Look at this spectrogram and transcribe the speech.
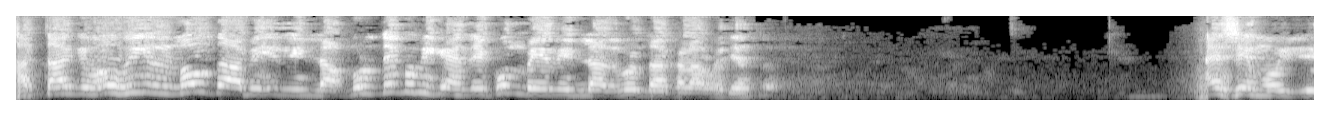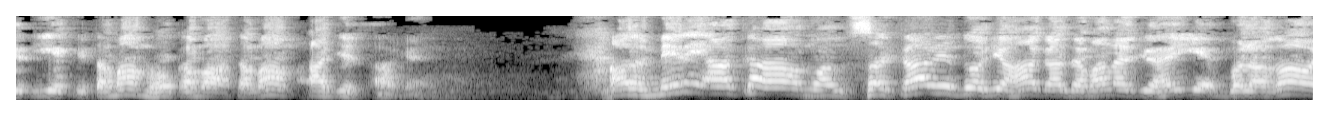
حتیٰ کہ وہ الموت اللہ مردے کو بھی کہتے کم بے اللہ مردہ کھڑا ہو جاتا۔ ایسے موجود دیے کہ تمام حکما تمام عاجز آ گئے۔ اور میرے آقا سرکار دو جہاں کا زمانہ جو ہے یہ بلغا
